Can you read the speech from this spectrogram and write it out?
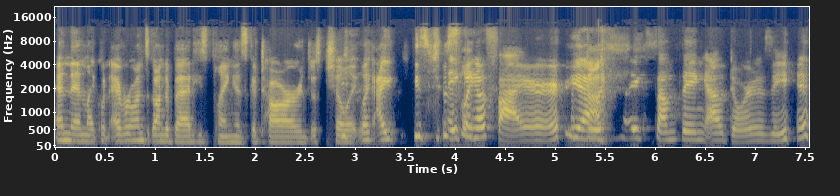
And then like when everyone's gone to bed, he's playing his guitar and just chilling. Like I he's just Making like a fire. Yeah. like something outdoorsy.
